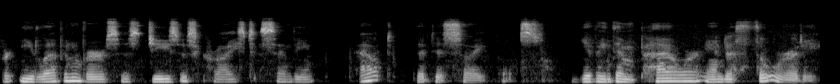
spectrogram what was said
for 11 verses Jesus Christ sending out the disciples, giving them power and authority.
